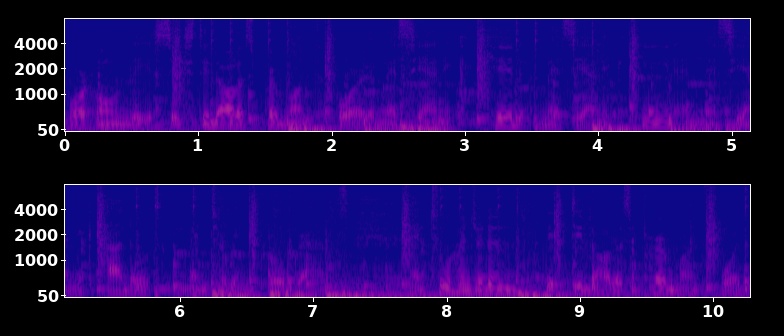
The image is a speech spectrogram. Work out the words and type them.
for only $60 per month for the Messianic Kid, Messianic Teen, and Messianic Adult mentoring programs, and $250 per month for the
